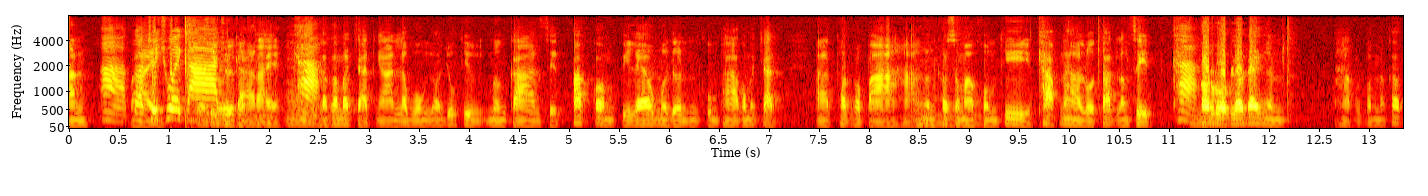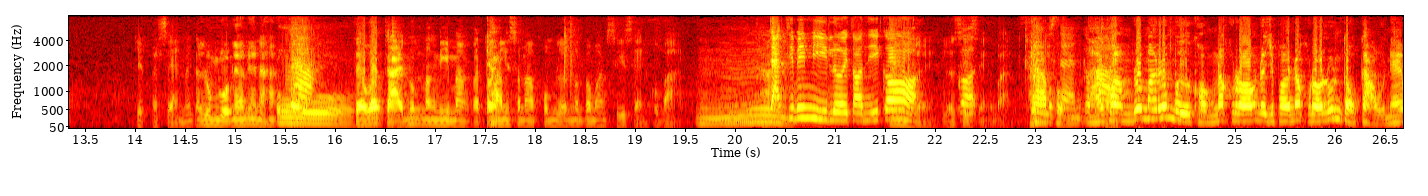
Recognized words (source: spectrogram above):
5,000อ่าไปก็ช่วยช่วยๆกันช่วยๆกันไปค่ะแล้วก็มาจัดงานระวงย้อนยุคที่เมืองการเสร็จปั๊บก็ปีแล้วเมื่อเดือนกุมภาก็มาจัดอ่า ทอดประปา หาเงินเข้าสมาคมที่ครับหน้าโลตัสลังสิตค่ะก็รวมแล้วได้เงินหักประมาณก็เจ็ดแปดแสนเหมือนกันรวมๆแล้วเนี่ยนะฮะโอ้ค่ะแต่ว่าจ่ายนู่นมั่งนี่มั่งก็ตอนครับนี้สมาคมเหลือเงินประมาณ4ี่แสนกว่าบาทอืมจากที่ไม่มีเลยตอนนี้ก็ไม่มีเลยเหลือก็สี่แสนกว่าบาทครับผมสี่แสนกว่าหาบาทความร่วมมาร่วมมือของนักร้องโดยเฉพาะนักร้องรุ่นเก่าๆเนี่ย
